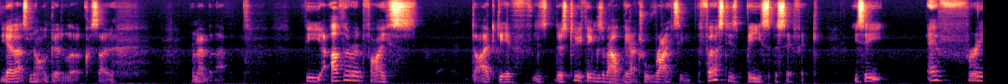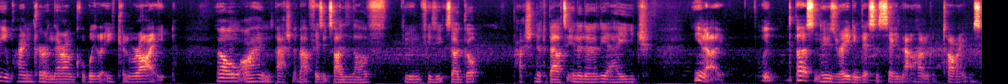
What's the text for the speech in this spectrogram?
yeah, that's not a good look. So remember that. The other advice that I'd give is there's two things about the actual writing. The first is be specific. You see, every wanker and their Uncle Willie can write, Oh, I'm passionate about physics. I love doing physics. I got passionate about it in an early age. You know, the person who's reading this has seen that a hundred times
